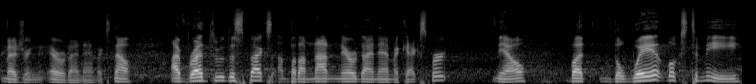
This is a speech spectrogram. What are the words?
measuring aerodynamics. Now, I've read through the specs, but I'm not an aerodynamic expert, you know. But the way it looks to me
